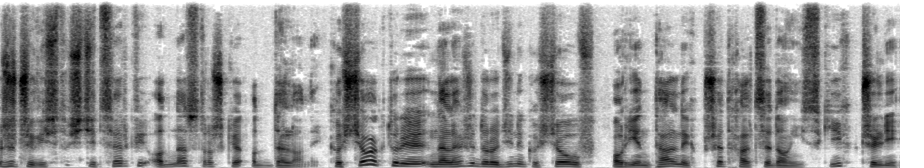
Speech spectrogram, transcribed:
rzeczywistości cerkwi od nas troszkę oddalonej. Kościoła, który należy do rodziny kościołów orientalnych przedhalcedońskich, czyli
